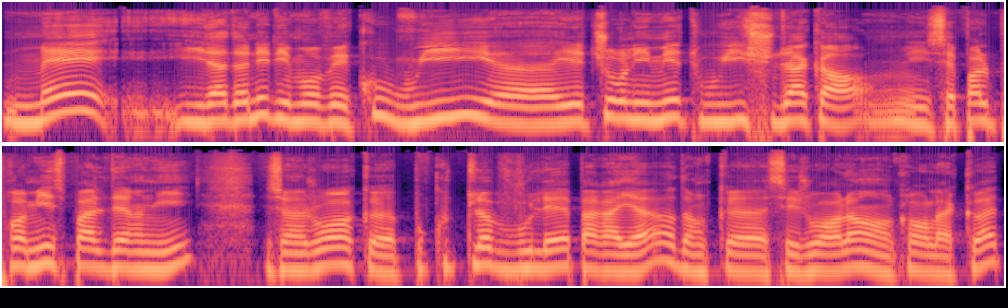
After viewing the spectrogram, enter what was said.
Mais il a donné des mauvais coups, oui. Euh, il est toujours limite, oui, je suis d'accord. Mais c'est pas le premier, c'est pas le dernier. C'est un joueur que beaucoup de clubs voulaient par ailleurs, donc euh, ces joueurs-là ont encore la cote.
